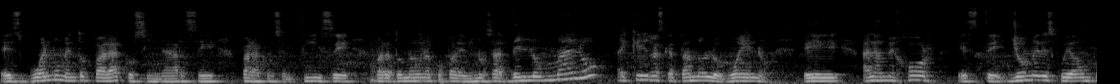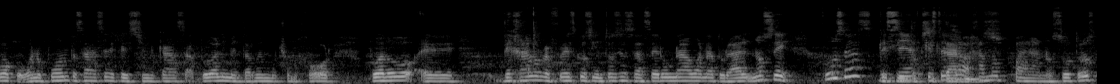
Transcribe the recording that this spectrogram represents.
es buen momento para cocinarse, para consentirse, para tomar una copa de vino. O sea, de lo malo hay que ir rescatando lo bueno. Eh, a lo mejor este, yo me he descuidado un poco. Bueno, puedo empezar a hacer ejercicio en casa, puedo alimentarme mucho mejor, puedo eh, dejar los refrescos y entonces hacer un agua natural. No sé, cosas que, sean, que estén trabajando para nosotros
